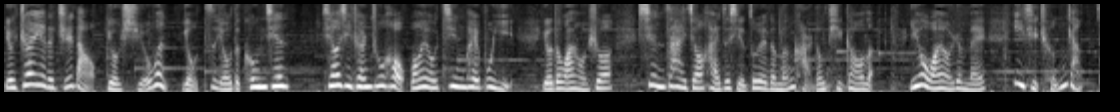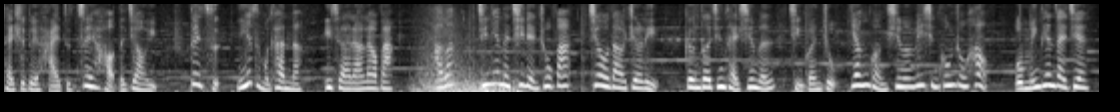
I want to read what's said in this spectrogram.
有专业的指导，有学问，有自由的空间。消息传出后，网友敬佩不已。有的网友说，现在教孩子写作业的门槛都提高了。也有网友认为，一起成长才是对孩子最好的教育。对此你怎么看呢？一起来聊聊吧。好了，今天的七点出发就到这里。更多精彩新闻，请关注央广新闻微信公众号。我们明天再见。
